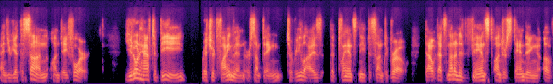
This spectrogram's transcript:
and you get the sun on day four. You don't have to be Richard Feynman or something to realize that plants need the sun to grow. That, that's not an advanced understanding of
